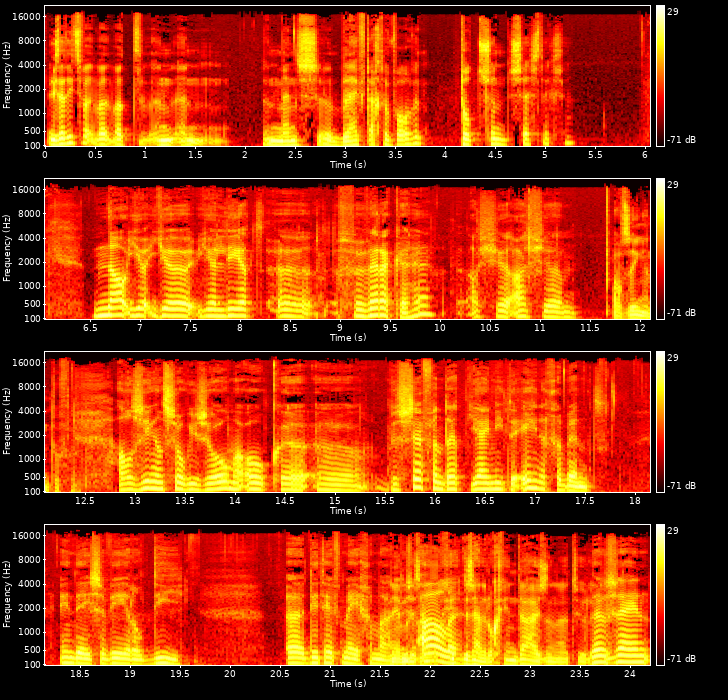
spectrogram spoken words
is dat iets wat, wat, wat een, een, een mens blijft achtervolgen tot zijn 60ste? Nou, je, je, je leert eh, verwerken, hè. Als je, als je Al zingend of wat? al zingend sowieso, maar ook eh, eh, beseffen dat jij niet de enige bent in deze wereld die dit heeft meegemaakt. Nee, maar er dus zijn, er, ook alle, geen- er zijn er ook geen duizenden natuurlijk. er zijn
